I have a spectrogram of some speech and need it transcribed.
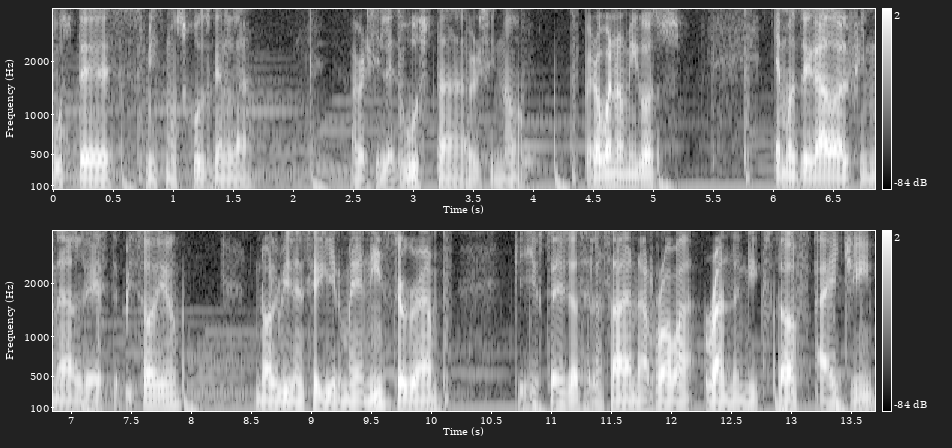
Ustedes mismos juzguenla, a ver si les gusta, a ver si no. Pero bueno amigos, hemos llegado al final de este episodio. No olviden seguirme en Instagram, que ustedes ya se la saben, arroba randomgeekstuffig.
